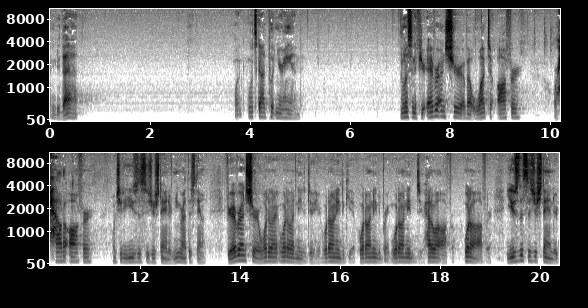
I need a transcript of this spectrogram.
I can do that. What, what's God put in your hand? And listen, if you're ever unsure about what to offer or how to offer, I want you to use this as your standard. And you can write this down. If you're ever unsure, what do, I, what do I need to do here? What do I need to give? What do I need to bring? What do I need to do? How do I offer? What do I offer? Use this as your standard.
